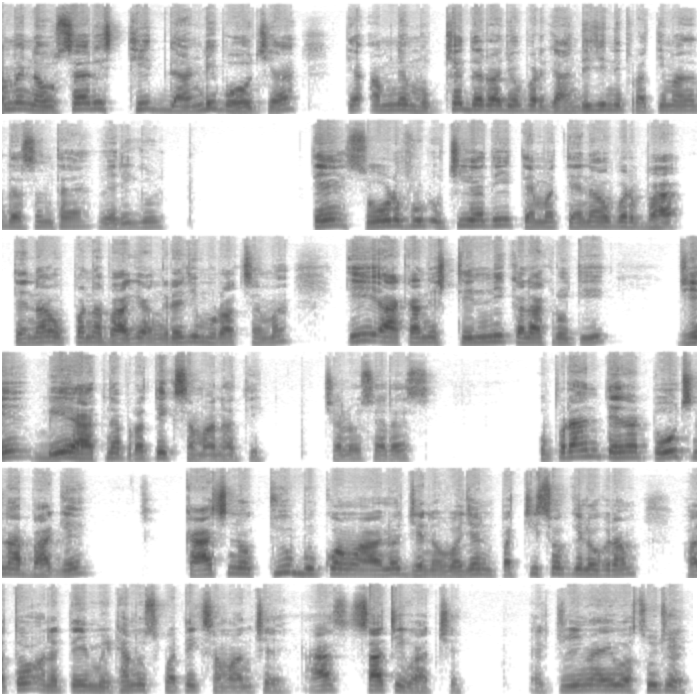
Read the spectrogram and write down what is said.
અમે નવસારી સ્થિત દાંડી પહોંચ્યા, ત્યાં અમને મુખ્ય દરવાજા ઉપર ગાંધીજીની પ્રતિમાના દર્શન થયા. વેરી ગુડ તે સોળ ફૂટ ઊંચી હતી તેમજ તેના ઉપર ભા, તેના ઉપરના ભાગે અંગ્રેજી મૂળાક્ષરમાં એ આકારની સ્ટીલની કલાકૃતિ જે બે હાથના પ્રતીક સમાન હતી. ચલો સરસ. ઉપરાંત તેના ટોચના ભાગે કાચનો ક્યુબ મૂકવામાં આવેલો, જેનો વજન પચીસો કિલોગ્રામ હતો અને તે મીઠાનું સ્ફટિક સમાન છે. આ સાચી વાત છે. એકચ્યુઅલીમાં એ વસ્તુ છે.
